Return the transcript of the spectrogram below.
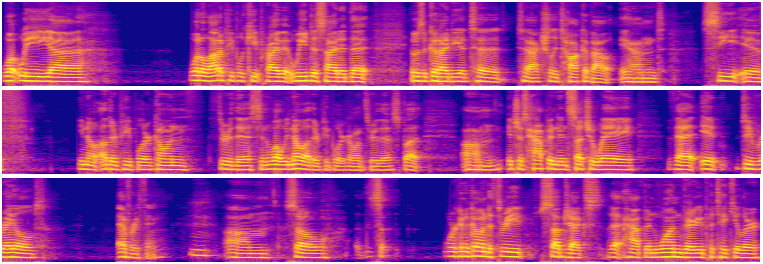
what we. Uh, what a lot of people keep private, we decided that it was a good idea to to actually talk about and see if you know other people are going through this and well we know other people are going through this but um, it just happened in such a way that it derailed everything. Um, so, so we're going to go into three subjects that happen one very particular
